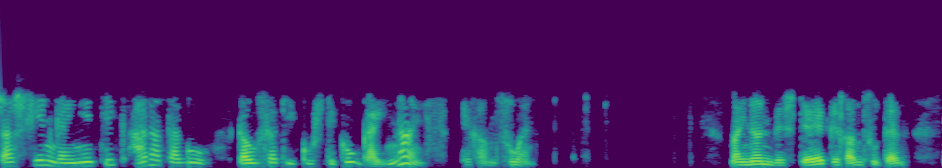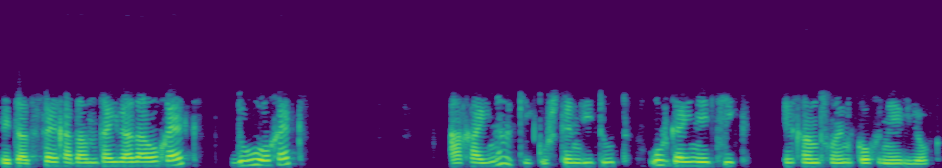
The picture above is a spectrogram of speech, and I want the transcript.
Sarsien gainetik haratago gauzak ikusteko gainaiz egan zuen. Mainan besteek egan zuten, eta zer abantaila da horrek, du horrek? Ahainak ikusten ditut ur gainetik egan zuen Corneliok.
